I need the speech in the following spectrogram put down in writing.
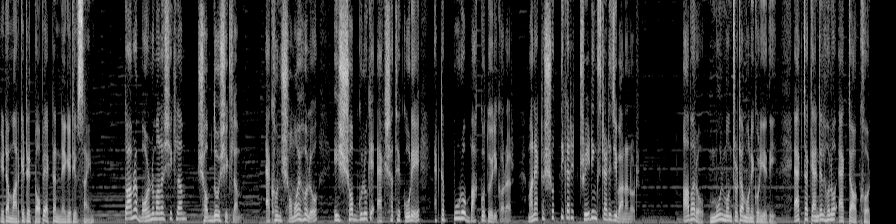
এটা মার্কেটের টপে একটা নেগেটিভ সাইন। তো আমরা বর্ণমালা শিখলাম, শব্দও শিখলাম। এখন সময় হলো এই সবগুলোকে একসাথে করে একটা পুরো বাক্য তৈরি করার। মানে একটা সত্যিকারের ট্রেডিং স্ট্র্যাটেজি বানানোর। আবারও মূল মন্ত্রটা মনে করিয়ে দিই। একটা ক্যান্ডেল হলো একটা অক্ষর,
